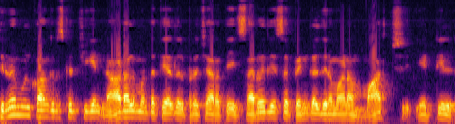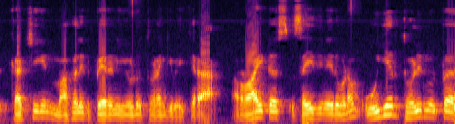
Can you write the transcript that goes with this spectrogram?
திரிணாமுல் காங்கிரஸ் கட்சியின் நாடாளுமன்ற தேர்தல் பிரச்சாரத்தை சர்வதேச பெண்கள் தினமான மார்ச் எட்டில் கட்சியின் மகளிர் பேரணியோடு தொடங்கி வைக்கிறார். ராய்டர்ஸ் செய்தி நிறுவனம் உயர் தொழில்நுட்ப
